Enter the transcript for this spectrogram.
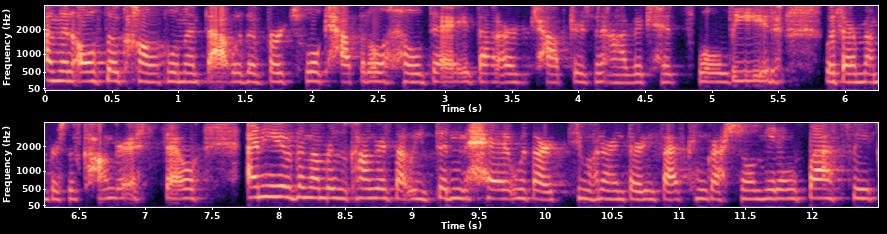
and then also complement that with a virtual Capitol Hill Day that our chapters and advocates will lead with our members of Congress. So any of the members of Congress that we didn't hit with our 235 congressional meetings last week,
